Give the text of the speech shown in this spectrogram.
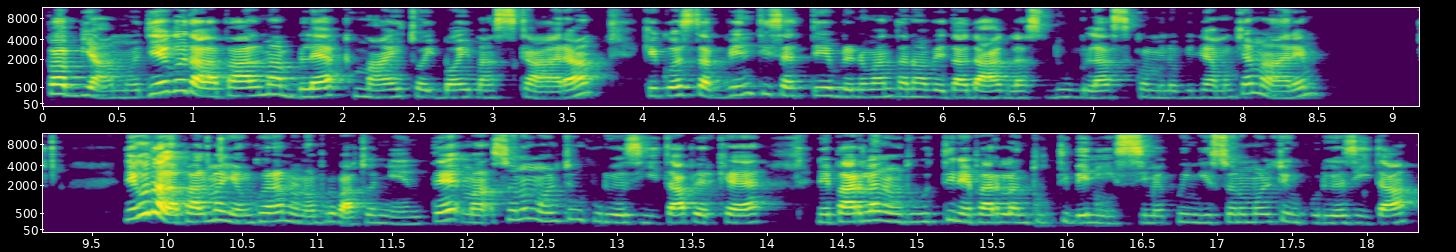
Poi abbiamo Diego Dalla Palma Black My Toy Boy Mascara che costa 27,99€ da Douglas, Douglas come lo vogliamo chiamare Diego dalla Palma io ancora non ho provato niente, ma sono molto incuriosita perché ne parlano tutti, ne parlano tutti benissimo, quindi sono molto incuriosita.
